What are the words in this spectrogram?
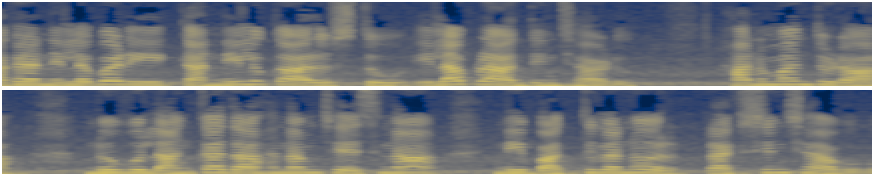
అక్కడ నిలబడి కన్నీళ్ళు కారుస్తూ ఇలా ప్రార్థించాడు. హనుమంతుడా నువ్వు లంక దహనం చేసిన నీ భక్తులను రక్షించావు.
